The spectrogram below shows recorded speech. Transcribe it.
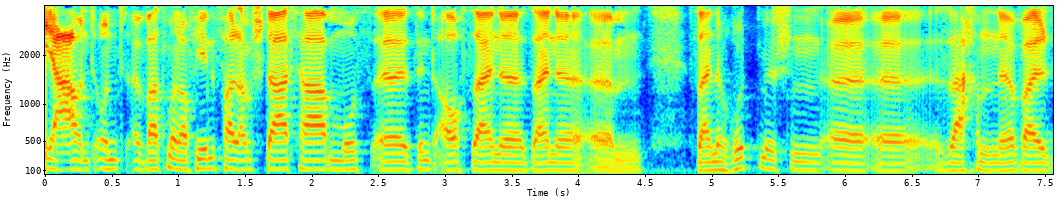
Ja, und, und was man auf jeden Fall am Start haben muss, äh, sind auch seine, seine, ähm, seine rhythmischen äh, äh, Sachen, ne? weil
